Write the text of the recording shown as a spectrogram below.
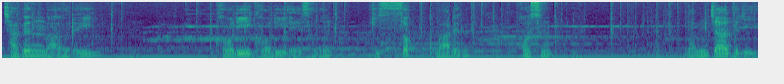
작은 마을의 거리 거리에서는 비석 마른 벗은 남자들이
